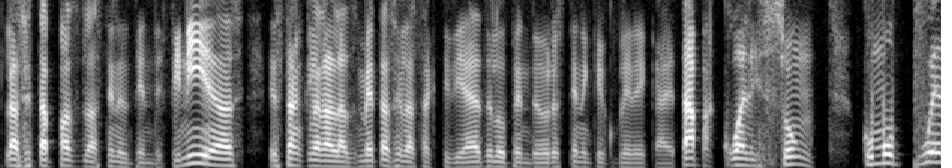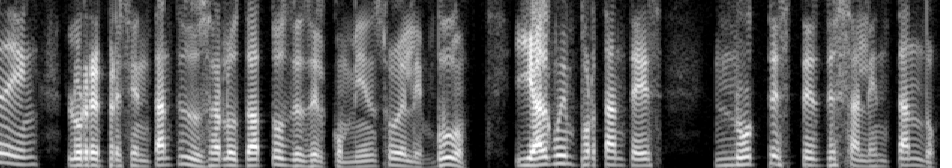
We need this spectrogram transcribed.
Las etapas las tienes bien definidas, están claras las metas y las actividades de los vendedores tienen que cumplir en cada etapa. ¿Cuáles son? ¿Cómo pueden los representantes usar los datos desde el comienzo del embudo? Y algo importante es no te estés desalentando,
